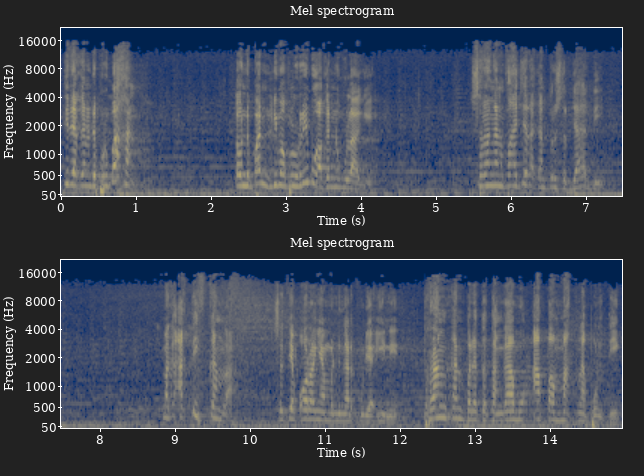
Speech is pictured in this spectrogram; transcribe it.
Tidak akan ada perubahan. Tahun depan 50 ribu akan nunggu lagi. Serangan fajar akan terus terjadi. Maka aktifkanlah setiap orang yang mendengar kuliah ini. Terangkan pada tetanggamu apa makna politik.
